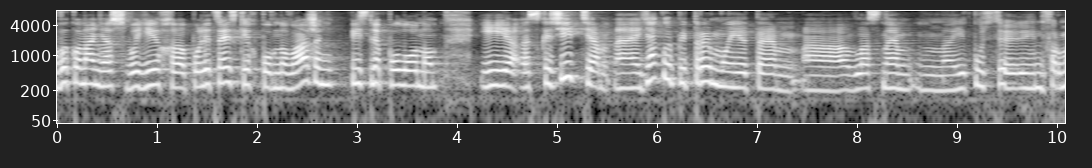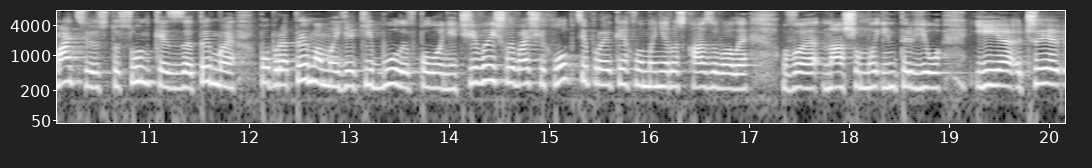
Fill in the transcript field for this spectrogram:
виконання своїх е, поліцейських повноважень після полону. І е, скажіть, як ви підтримуєте власне якусь інформацію, стосунки з тими побратимами, які були в полоні? Чи вийшли ваші хлопці, про яких ви мені розказували в нашому інтерв'ю? І чи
